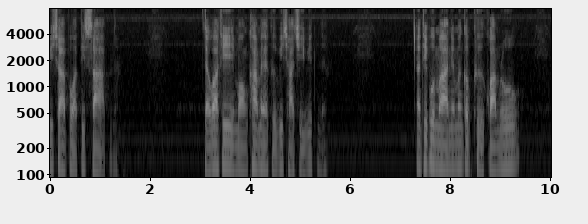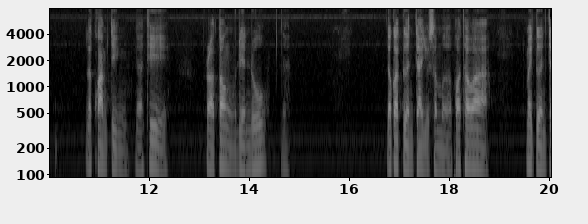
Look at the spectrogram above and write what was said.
วิชาประวัติศาสตร์นะแต่ว่าที่มองข้ามไม่ได้คือวิชาชีวิตนะอันที่พูดมาเนี่ยมันก็คือความรู้และความจริงนะที่ เราต้องเรียนรู้นะแล้วก็เตือนใจอยู่เสมอ เพราะถ้าว่าไม่เตือนใจ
